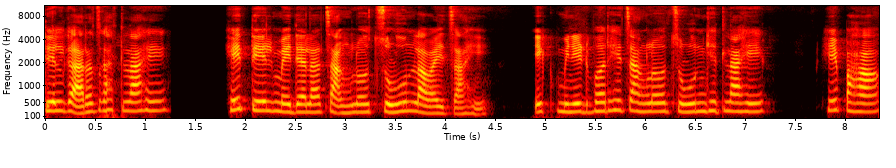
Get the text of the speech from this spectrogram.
तेल गारच घातलं आहे. हे तेल मैद्याला चांगलं चोळून लावायचं आहे. एक मिनिटभर हे चांगलं चोळून घेतलं आहे. हे पहा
